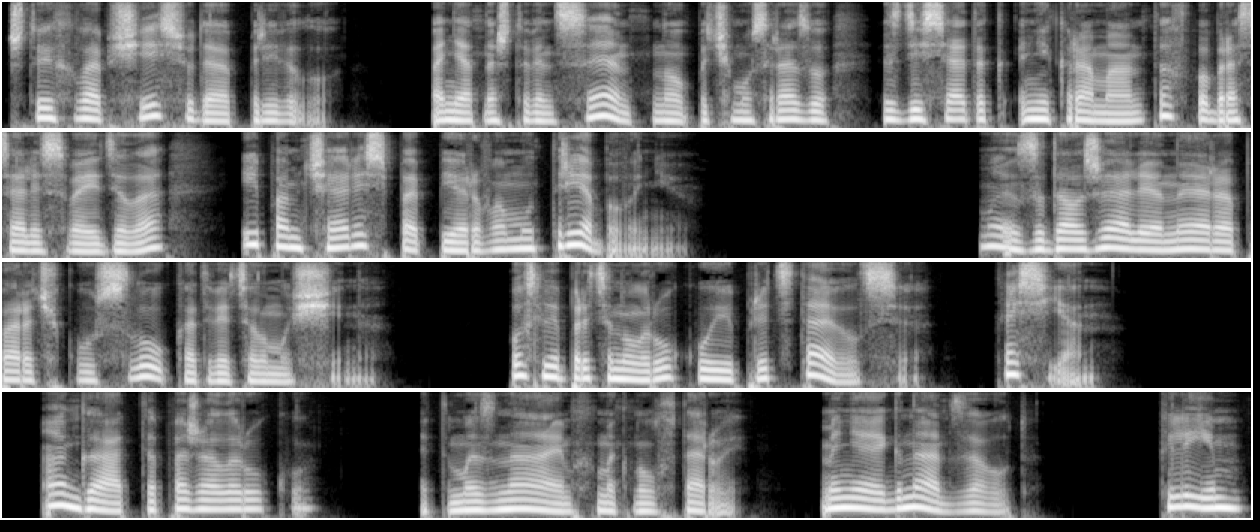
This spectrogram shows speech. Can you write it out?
что их вообще сюда привело. Понятно, что Винсент, но почему сразу с десяток некромантов побросали свои дела и помчались по первому требованию? «Мы задолжали Нера парочку услуг», — ответил мужчина. После протянул руку и представился. Касьян. «Агата», — пожала руку. «Это мы знаем», — хмыкнул второй. «Меня Игнат зовут». «Клим»,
